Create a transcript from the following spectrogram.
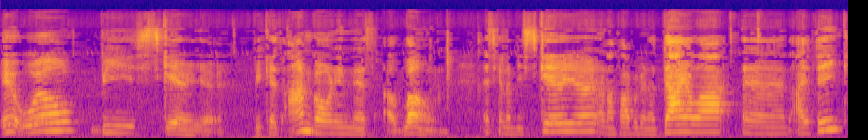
it will be scarier because I'm going in this alone. It's gonna be scarier, and I'm probably gonna die a lot. And I think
